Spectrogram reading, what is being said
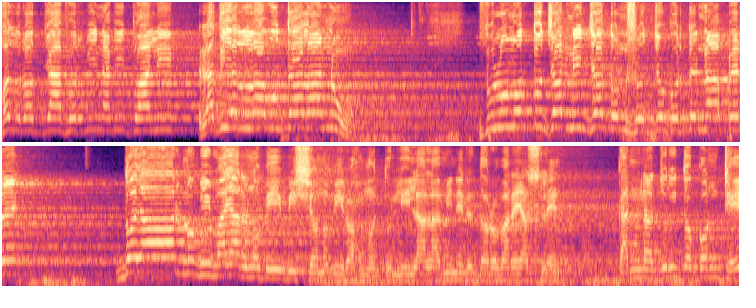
হজরত জাফর বিন আবি তালিব রাদিয়াল্লাহু তাআলা আনহু। জুলুম, অত্যাচার, নির্যাতন সহ্য করতে না পেরে দয়ার নবী, মায়ার নবী, বিশ্ব নবী রহমতুল্লিল আলমিনের দরবারে আসলেন। কান্না জড়িত কণ্ঠে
